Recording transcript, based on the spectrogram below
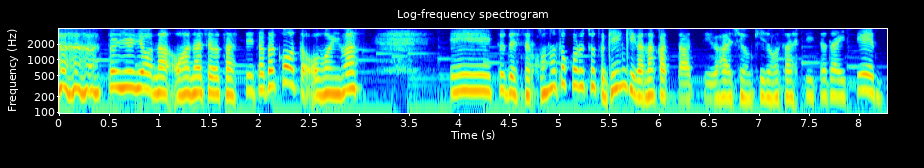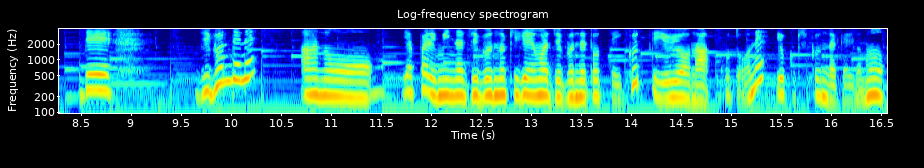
というようなお話をさせていただこうと思います。えーとですね、このところちょっと元気がなかったっていう配信を昨日させていただいて、で、自分でね、あのやっぱりみんな自分の機嫌は自分で取っていくっていうようなことをねよく聞くんだけれども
